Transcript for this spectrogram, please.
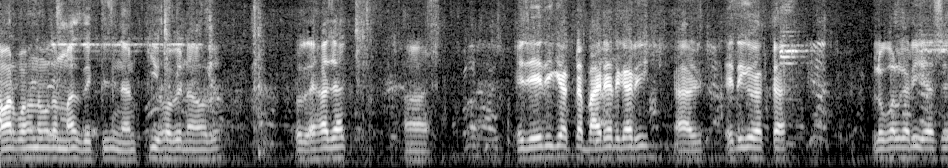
আমার পছন্দ মতন মাছ দেখতেছি না, কি হবে না হবে, তো দেখা যাক। আর এই যে এদিকে একটা বাইরের গাড়ি, আর এদিকেও একটা লোকাল গাড়ি আছে।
